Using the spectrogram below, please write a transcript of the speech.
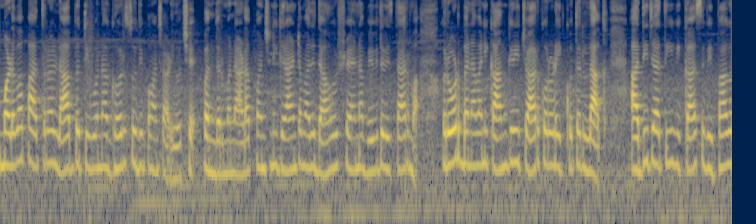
મળવાપાત્ર લાભ તેઓના ઘર સુધી પહોંચાડ્યો છે. પંદરમાં નાણાં પંચની ગ્રાન્ટમાંથી દાહોદ શહેરના વિવિધ વિસ્તારમાં રોડ બનાવવાની કામગીરી ચાર કરોડ એકોતેર લાખ. આદિજાતિ વિકાસ વિભાગ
